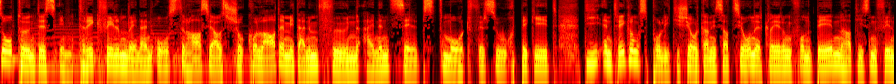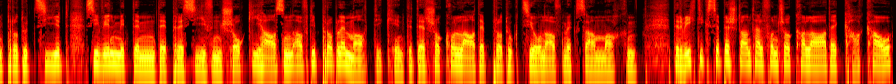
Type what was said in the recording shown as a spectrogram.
So tönt es im Trickfilm, wenn ein Osterhase aus Schokolade mit einem Föhn einen Selbstmordversuch begeht. Die entwicklungspolitische Organisation Erklärung von Bern hat diesen Film produziert. Sie will mit dem depressiven Schokihasen auf die Problematik hinter der Schokoladeproduktion aufmerksam machen. Der wichtigste Bestandteil von Schokolade, Kakao,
